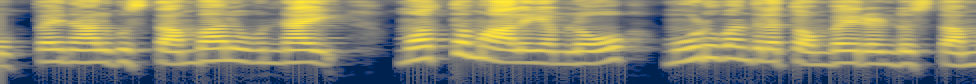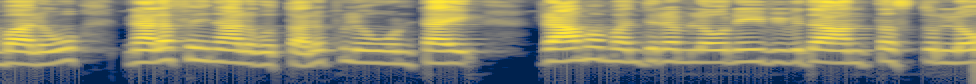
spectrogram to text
ముప్పై నాలుగు స్తంభాలు ఉన్నాయి. మొత్తం ఆలయంలో మూడు వందల తొంభై రెండు స్తంభాలు నలభై నాలుగు తలుపులు ఉంటాయి. రామ మందిరంలోని వివిధ అంతస్తుల్లో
